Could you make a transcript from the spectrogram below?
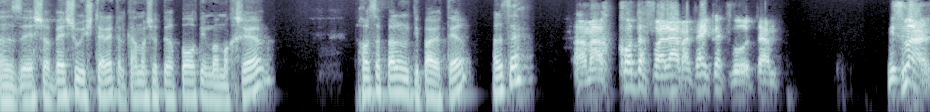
אז שווה שהוא ישתלט על כמה שיותר פורטים במחשב. אתה יכול לספר לנו טיפה יותר על זה? המערכות הפעלה, מתי כתבו אותם? מזמן.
